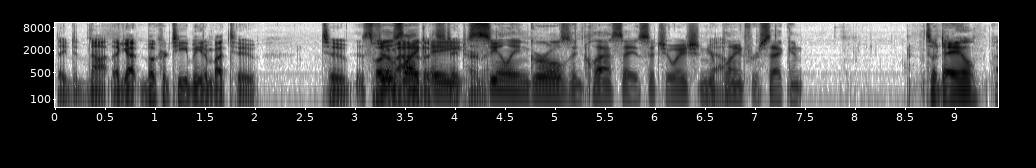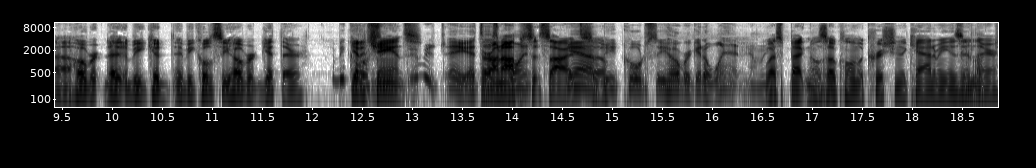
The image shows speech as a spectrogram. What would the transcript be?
They did not. They got Booker T beat them by two to This put them out like of the a state tournament. Seiling girls in Class A situation. You're Yeah. playing for second. so Dale, uh, Hobart, it'd be good. It'd be cool to see Hobart get there. It'd be Get a see- chance. it'd be- hey, They're on point, opposite sides, Yeah, so- it'd be cool to see Hobart get a win. I mean, West Becknell's Oklahoma Christian Academy is in there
